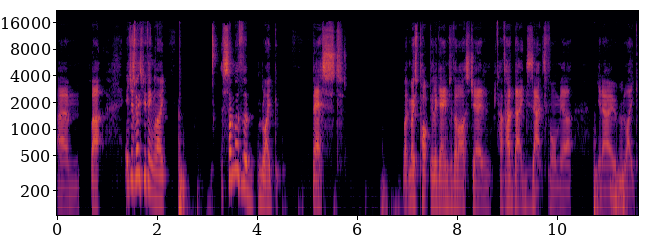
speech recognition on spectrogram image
um, but it just makes me think like some of the like best, like most popular games of the last gen have had that exact formula. You know, Mhm. like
